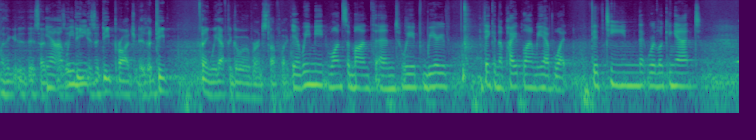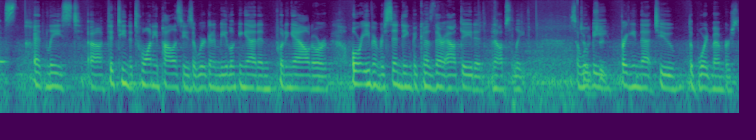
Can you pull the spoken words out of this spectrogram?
I think is a, Yeah, is a deep, meet- is a deep project, is a deep thing we have to go over and stuff like that. Yeah, we meet once a month, and we, we're, I think in the pipeline, we have, what, 15 that we're looking at? S- At least uh, 15 to 20 policies that we're going to be looking at and putting out, or, or even rescinding because they're outdated and obsolete. So So we'll be it's bringing that to the board members.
